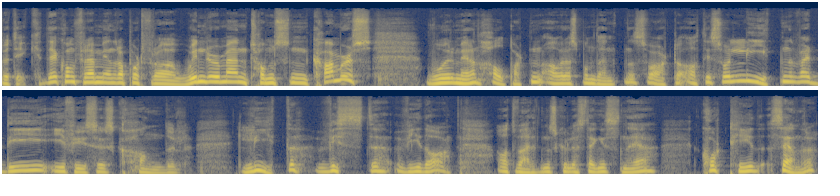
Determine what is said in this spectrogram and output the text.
butikk. Det kom frem i en rapport fra Winderman Thomson Commerce, hvor mer enn halvparten av respondentene svarte at de så liten verdi i fysisk handel. Lite visste vi da at verden skulle stenges ned kort tid senere,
